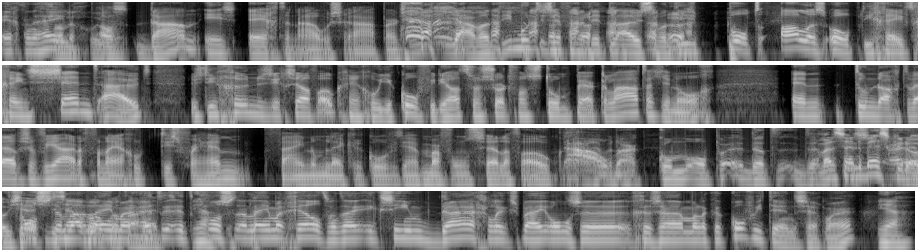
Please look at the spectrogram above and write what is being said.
echt een hele goede. Als Daan is echt een oude schraper. Die- ja, want die moet eens even naar dit luisteren. Want die pot alles op. Die geeft geen cent uit. Dus die gunde zichzelf ook geen goede koffie. Die had zo'n soort van stom percolatertje nog. En toen dachten wij op zijn verjaardag van... nou ja, goed, het is voor hem fijn om lekkere koffie te hebben. Maar voor onszelf ook. Nou, maar kom op. eh, Dat, maar dat zijn de beste cadeautjes, hè, Het kost, hem alleen maar, het, het Ja. kost alleen maar geld. Want hij- ik zie hem dagelijks bij onze gezamenlijke koffietent, zeg maar. Ja,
